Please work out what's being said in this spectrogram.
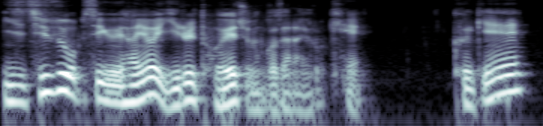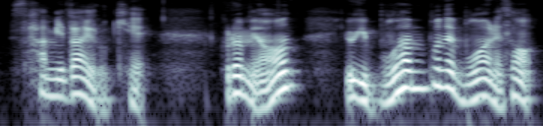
이제 지수 법칙에 의하여 2를 더해주는 거잖아요. 이렇게. 그게 3이다. 이렇게. 그러면 여기 무한분의 무한에서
